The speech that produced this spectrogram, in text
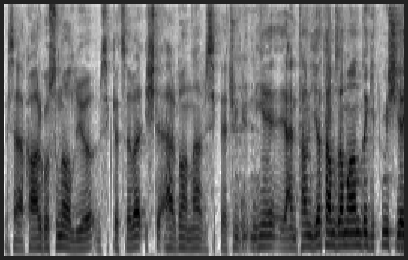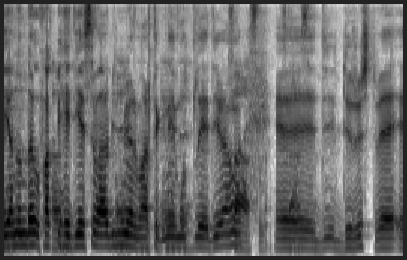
mesela kargosunu alıyor bisiklet sever işte Erdoğanlar bisiklet. Çünkü niye yani tam ya tam zamanında gitmiş ya yanında ufak bir Tabii. hediyesi var bilmiyorum Evet, artık evet, ne evet. mutlu ediyor ama Sağ olsunlar, e, sağ dürüst ve e,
